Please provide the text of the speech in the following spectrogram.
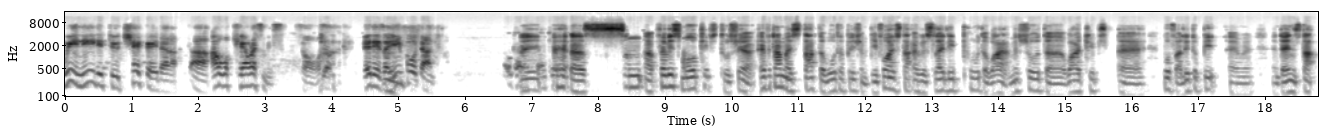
we needed to check it, uh, uh, our carelessness. So it is Mm. important. Okay, I, thank I had uh, some uh, very small tips to share. Every time I start the water patient, before I start, I will slightly pull the wire, make sure the wire tips uh, move a little bit, uh, and then start.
